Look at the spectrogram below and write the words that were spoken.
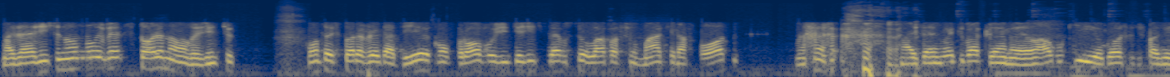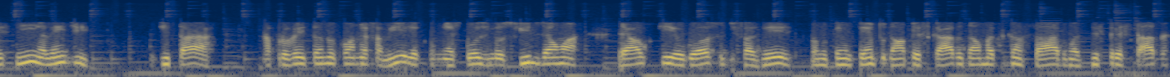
Mas aí a gente não, não inventa história não, a gente conta a história verdadeira, comprova. Hoje em dia a gente leva o celular para filmar, tirar foto. Mas é muito bacana, é algo que eu gosto de fazer sim, além de estar tá aproveitando com a minha família, com minha esposa e meus filhos, é uma é algo que eu gosto de fazer quando tenho tempo, dar uma pescada, dar uma descansada, uma desestressada,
